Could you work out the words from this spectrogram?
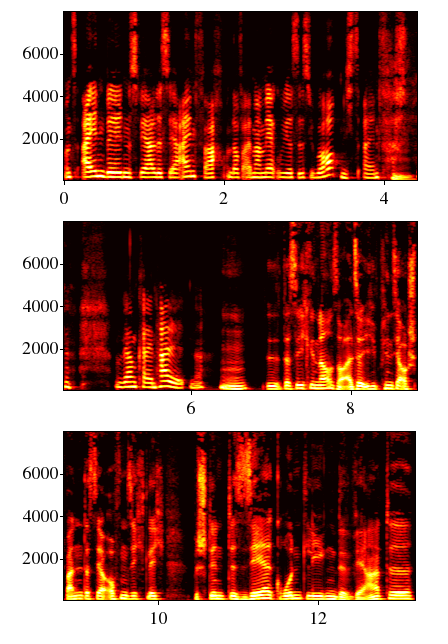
uns einbilden, es wäre alles sehr einfach und auf einmal merken wir, es ist überhaupt nichts einfach. Mhm. Und wir haben keinen Halt, ne? Mhm. Das sehe ich genauso. Also ich finde es ja auch spannend, dass ja offensichtlich bestimmte sehr grundlegende Werte,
